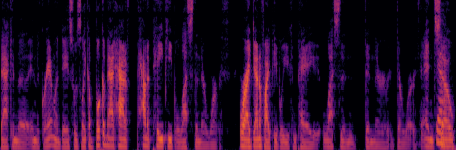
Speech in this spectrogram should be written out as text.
back in the in the Grantland days, was like a book about how to how to pay people less than they're worth, or identify people you can pay less than than they're they're worth. And Yeah. so,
